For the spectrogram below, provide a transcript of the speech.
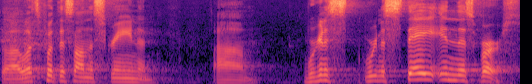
So, uh, let's put this on the screen. And um, we're going we're going to stay in this verse.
